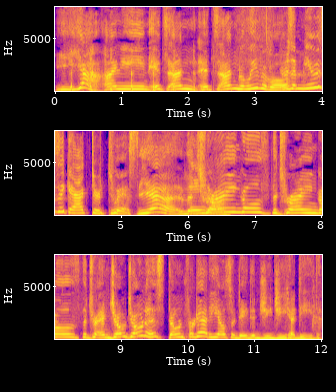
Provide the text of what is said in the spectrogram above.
yeah, I mean, it's un it's unbelievable. There's a music actor twist. yeah, the Angle. triangles, the triangles, the tri- and Joe Jonas, don't forget, he also dated Gigi Hadid.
